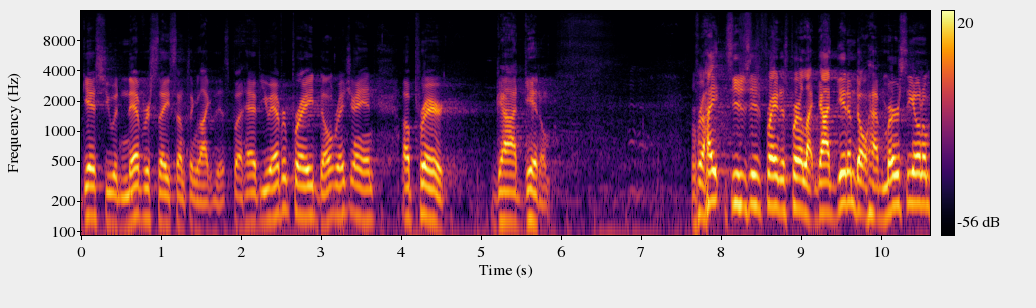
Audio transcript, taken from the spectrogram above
guess you would never say something like this. But have you ever prayed, don't raise your hand, a prayer, God, get them? Right? You're just praying this prayer like, God, get them, don't have mercy on them,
